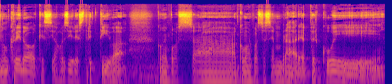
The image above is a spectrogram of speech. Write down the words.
non credo che sia così restrittiva come possa, come possa sembrare, per cui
